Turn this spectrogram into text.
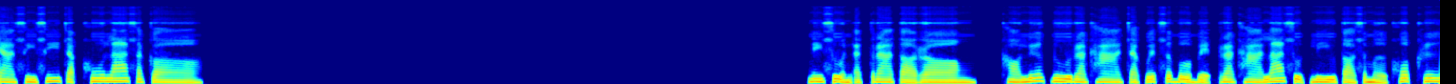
ยาซีซีจับคู่ล่าสกอร์ในส่วนอัตราต่อรอง ขอเลือกดูราคาจากเว็บสโบเบตราคาล่าสุดลีวต่อเสมอควบครึ่ง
